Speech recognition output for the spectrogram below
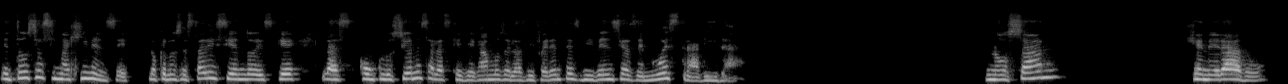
Entonces, imagínense, lo que nos está diciendo es que las conclusiones a las que llegamos de las diferentes vivencias de nuestra vida nos han generado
